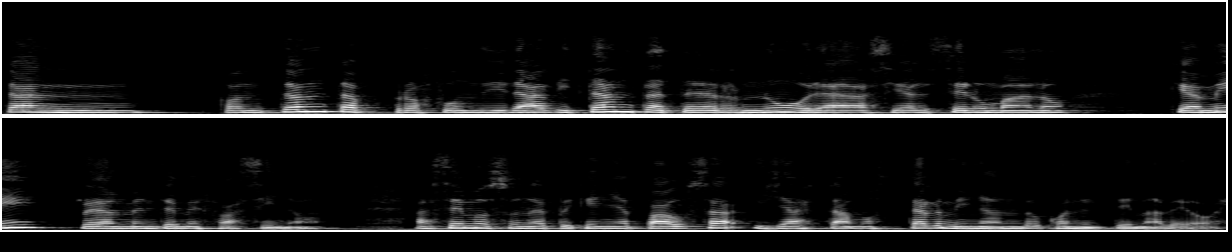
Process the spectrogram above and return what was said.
tan, con tanta profundidad y tanta ternura hacia el ser humano que a mí realmente me fascinó. Hacemos una pequeña pausa y ya estamos terminando con el tema de hoy.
